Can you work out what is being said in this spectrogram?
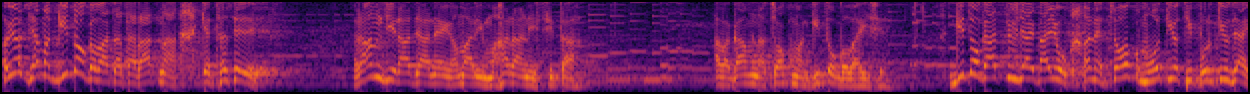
અયોધ્યામાં ગીતો ગવાતા હતા રાતના, કે થશે રામજી રાજાને અમારી મહારાણી સીતા. આવા ગામના ચોકમાં ગીતો ગવાય છે. ગીતો ગાતી જાય બાયું અને ચોક મોતીઓથી પૂરતું જાય.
